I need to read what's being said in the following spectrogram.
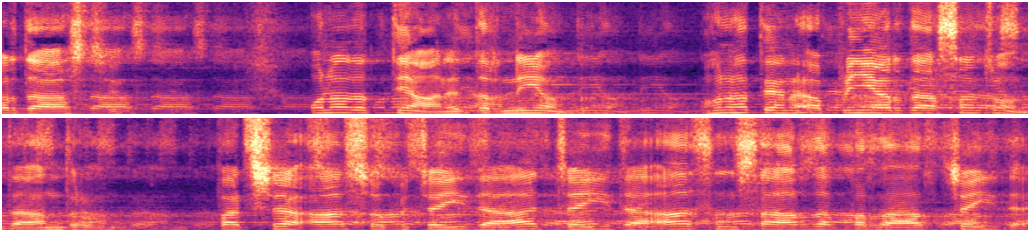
ਅਰਦਾਸ ਚ, ਉਹਨਾਂ ਦਾ ਧਿਆਨ ਇੱਧਰ ਨਹੀਂ ਆਉਂਦਾ। ਉਹਨਾਂ ਦਾ ਧਿਆਨ ਆਪਣੀਆਂ ਅਰਦਾਸਾਂ ਚ ਹੁੰਦਾ, ਅੰਦਰੋਂ। ਪਰਸ਼ਾ ਆ ਸੁਖ ਚਾਹੀਦਾ ਚਾਹੀਦਾ ਆ ਸੰਸਾਰ ਦਾ ਪਰਦਾਸ ਚਾਹੀਦਾ।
